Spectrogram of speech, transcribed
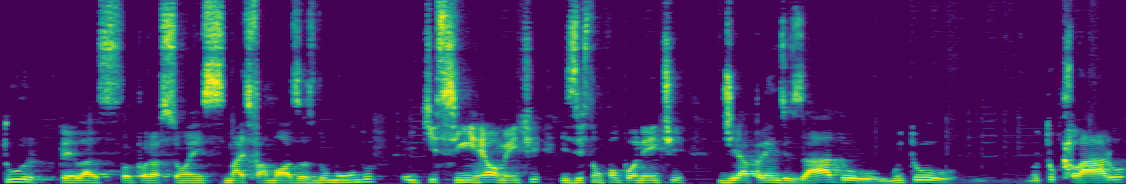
tour pelas corporações mais famosas do mundo e que sim, realmente existe um componente de aprendizado muito muito claro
